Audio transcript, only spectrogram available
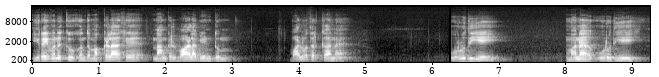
இறைவனுக்கு உகந்த மக்களாக நாங்கள் வாழ வேண்டும். வாழ்வதற்கான உறுதியை மன உறுதியை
